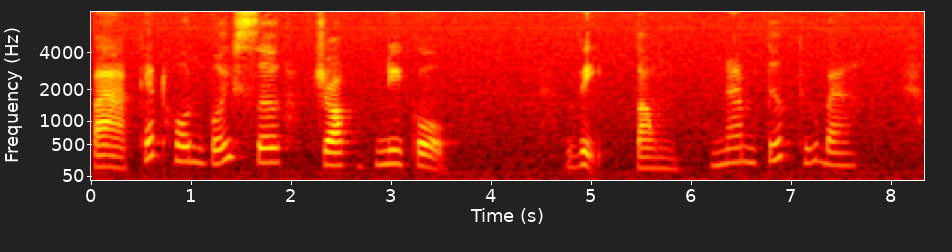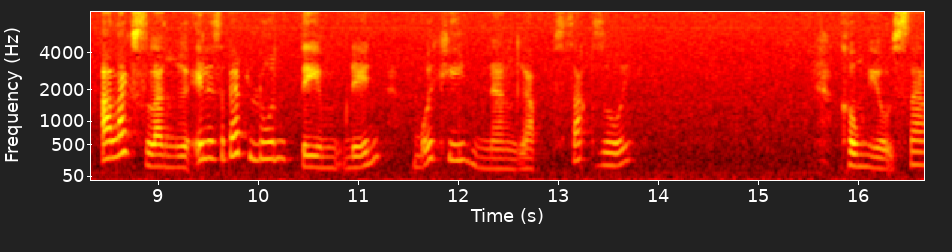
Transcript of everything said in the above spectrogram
bà kết hôn với Sir George Nichol, vị tòng nam tước thứ ba. Alex là người Elizabeth luôn tìm đến mỗi khi nàng gặp rắc rối. Không hiểu sao,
